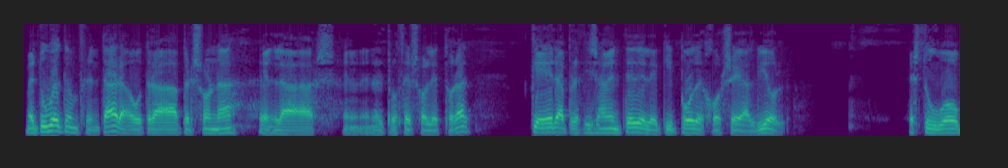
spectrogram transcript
me tuve que enfrentar a otra persona en, las, en, el proceso electoral, que era precisamente del equipo de José Albiol. Estuvo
